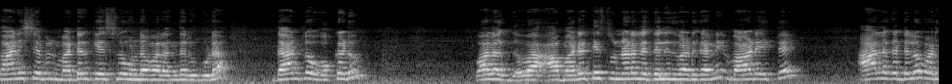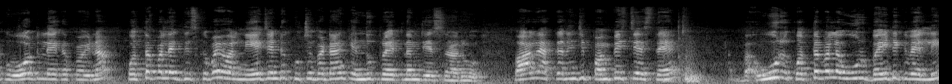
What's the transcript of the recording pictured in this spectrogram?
కానిస్టేబుల్ మర్డర్ కేసులో ఉన్న వాళ్ళందరూ కూడా దాంట్లో ఒకడు వాళ్ళ ఆ మర్డర్ కేసులో ఉన్నాడో లేదో తెలియదు వాడు కానీ వాడైతే ఆలగడ్డలో వాడికి ఓటు లేకపోయినా కొత్తపల్లికి తీసుకుపోయి వాళ్ళని ఏజెంట్ కూర్చోబెట్టడానికి ఎందుకు ప్రయత్నం చేసినారు వాళ్ళని అక్కడి నుంచి పంపించేస్తే ఊరు కొత్తపల్లి ఊరు బయటికి వెళ్ళి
